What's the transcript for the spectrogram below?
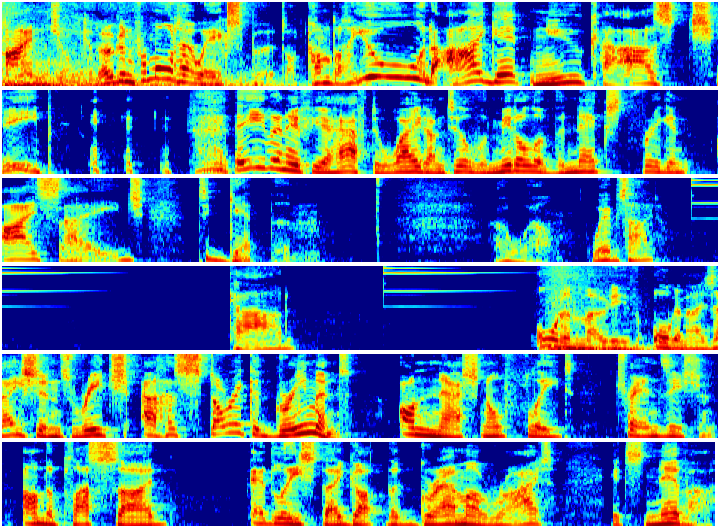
I'm John Cadogan from AutoExpert.com.au, and I get new cars cheap. Even if you have to wait until the middle of the next friggin' ice age to get them. Oh well. Website? Card? Automotive organisations reach a historic agreement on national fleet transition. On the plus side, at least they got the grammar right. It's never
